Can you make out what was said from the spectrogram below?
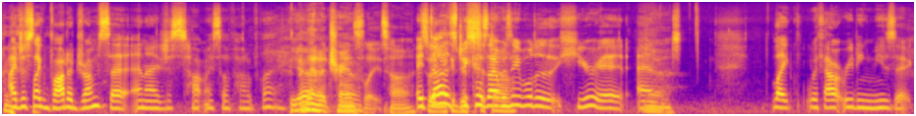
I just like bought a drum set and I just taught myself how to play. Yeah. and then it translates, huh? It So does because I was able to hear it and like without reading music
